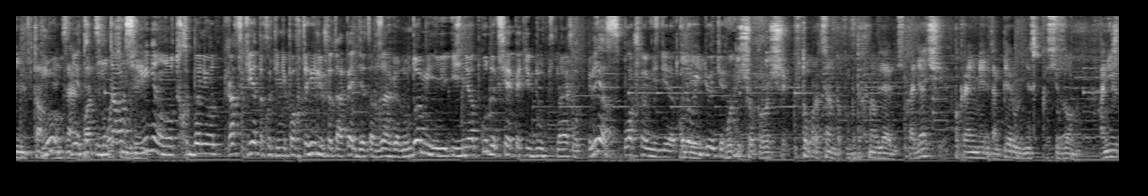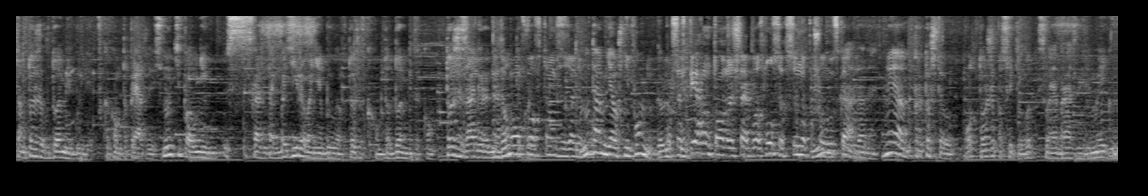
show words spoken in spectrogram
Или там, я Ну, не знаю, нет, 28 ну там дней. осовременено, но вот хоть бы они вот как раз это хоть и не повторили, что это опять где-то в загородном доме, и из ниоткуда все опять идут, знаешь, вот лес сплошной везде, откуда вы Или идете? Вот еще проще. Сто процентов вдохновлялись ходячие, по крайней мере, там первые несколько сезонов. Они же там тоже в доме были, в каком-то прятались. Ну, типа у них, скажем так, базирование было тоже в каком-то доме таком. Тоже загородный Это, дом такой. во втором сезоне. Ну, там я уж не помню. Говорю, Потому что в первом-то он же, считай, проснулся, сына пошел ну, искать. да, да, да. Ну, я про то, что вот тоже, по сути, вот своеобразный ремейк. Ну,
